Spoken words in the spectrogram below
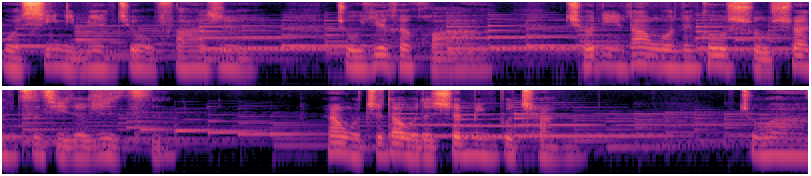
我心里面就发热。主耶和华，求你让我能够数算自己的日子，让我知道我的生命不长。主啊，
